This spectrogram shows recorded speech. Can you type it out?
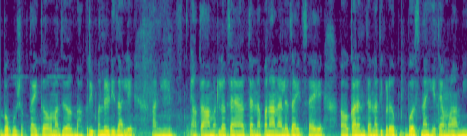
बघू शकता इथं माझं भाकरी पण रेडी झाले. आणि आता म्हटलं त्या- त्यांना पण आणायला जायचं आहे. कारण त्यांना तिकडं बस नाही आहे त्यामुळं आम्ही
